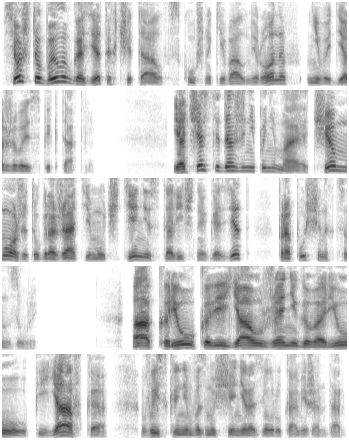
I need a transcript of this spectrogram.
Все, что было в газетах, читал, скучно кивал Миронов, не выдерживая спектакля. И отчасти даже не понимая, чем может угрожать ему чтение столичных газет, пропущенных цензурой. О Крюкове я уже не говорю, пиявка, в искреннем возмущении развел руками жандарм.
